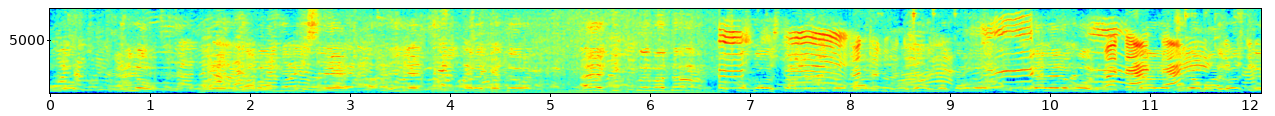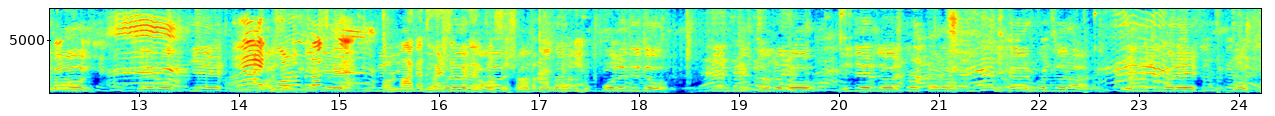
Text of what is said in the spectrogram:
খুব ছিল। খাবার জিনিস সে নিজে চুরি করে খেত। এই চুপ করে মাথা সমস্ত দোষ চাপিয়ে দিত বসে একটা কালো বিড়ালের বিড়ালটা ছিল মা ষষ্ঠীর বাহন। মাকে ধরে করে বলে দিত। কিন্তু ছোট বউ নিজের দোষ কখনো স্বীকার করতো না। এমনি করে ষষ্ঠ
